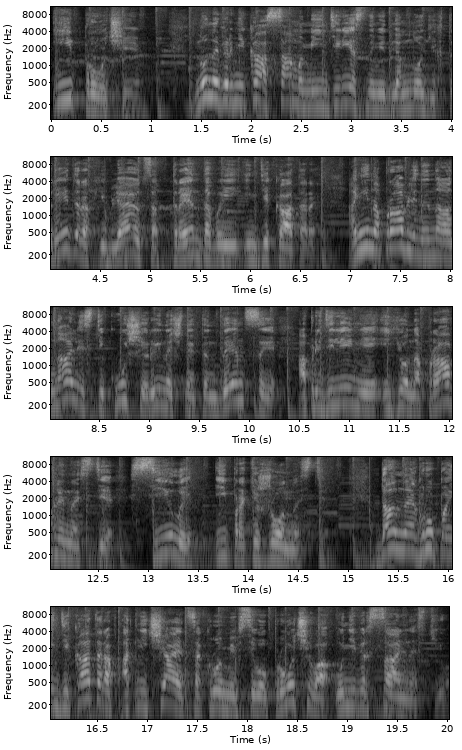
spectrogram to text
и прочие. Но наверняка самыми интересными для многих трейдеров являются трендовые индикаторы. Они направлены на анализ текущей рыночной тенденции, определение ее направленности, силы и протяженности. Данная группа индикаторов отличается, кроме всего прочего, универсальностью.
